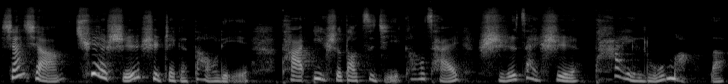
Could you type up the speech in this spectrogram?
想想确实是这个道理。他意识到自己刚才实在是太鲁莽了。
